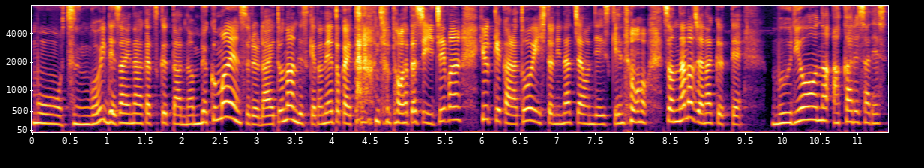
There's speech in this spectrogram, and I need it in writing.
もうすんごいデザイナーが作った何百万円するライトなんですけどねとか言ったら ちょっと私一番ヒュッケから遠い人になっちゃうんですけど そんなのじゃなくって無料の明るさです、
